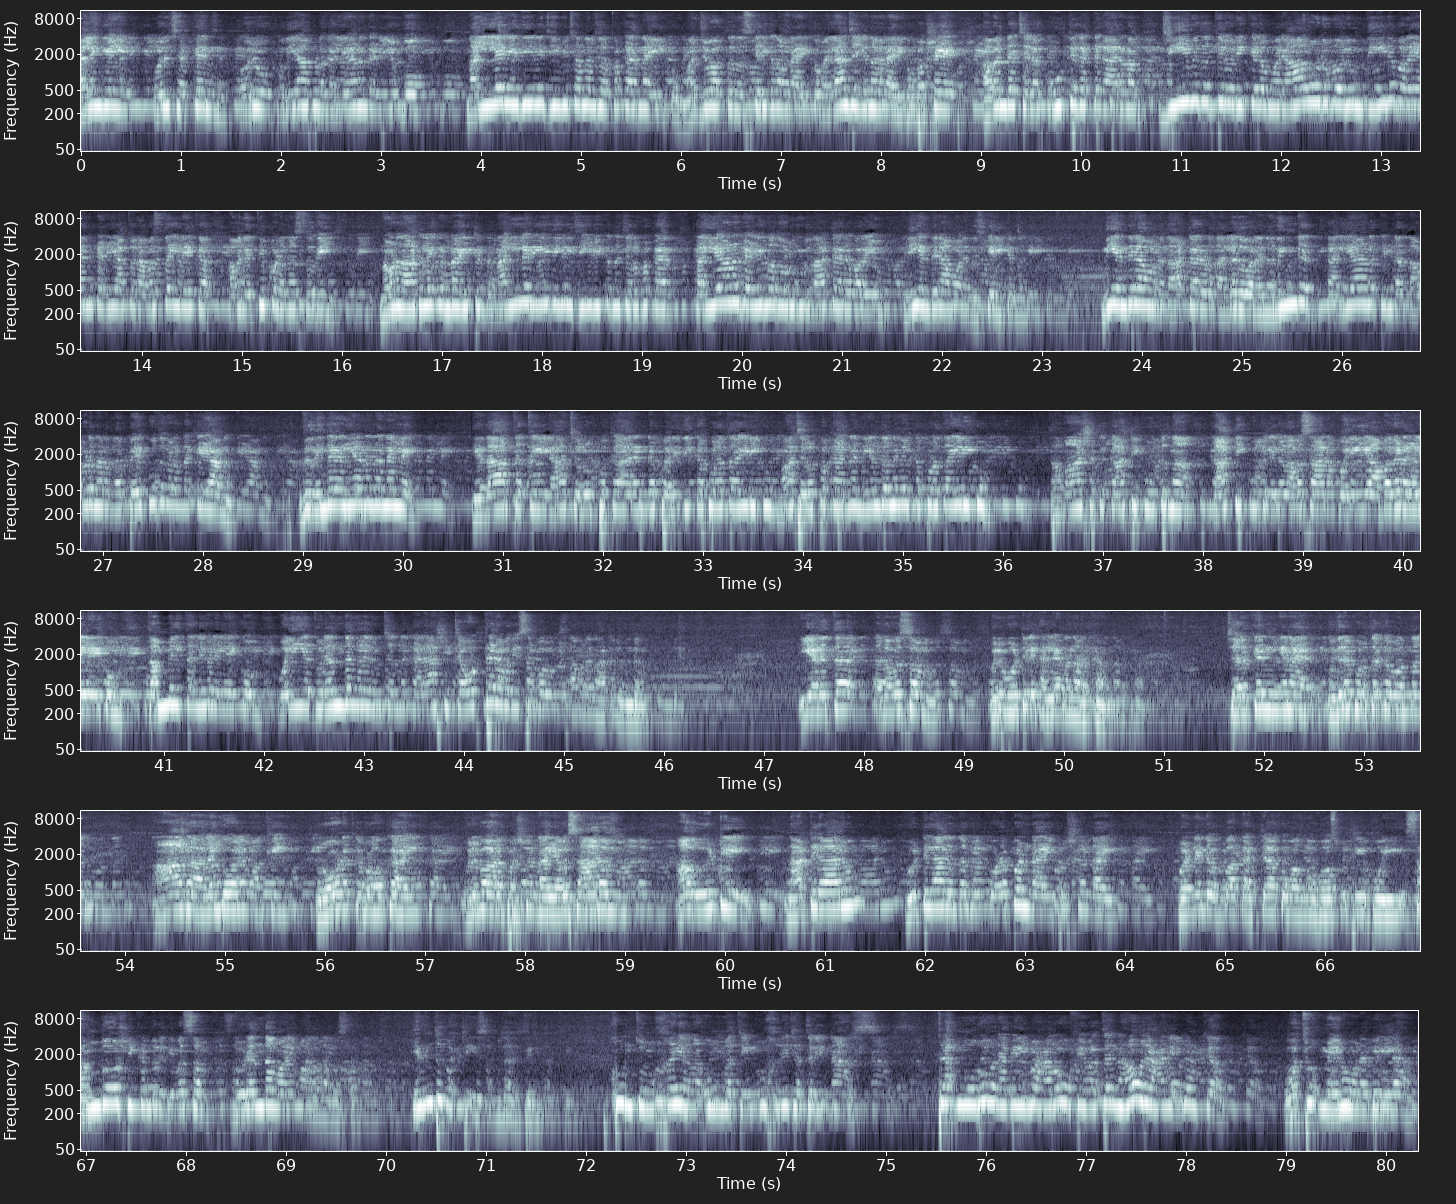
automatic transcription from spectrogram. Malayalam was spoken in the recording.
അല്ലെങ്കിൽ ഒരു ചെക്കൻ ഒരു പുതിയാപ്പിള കല്യാണം കഴിയുമ്പോൾ നല്ല രീതിയിൽ ജീവിച്ചെന്ന ചെറുപ്പക്കാരനായിരിക്കും. അഞ്ചു ഭക്ത നിസ്കരിക്കുന്നവനായിരിക്കും എല്ലാം ചെയ്യുന്നവനായിരിക്കും. പക്ഷേ അവന്റെ ചില കൂട്ടുകെട്ട് കാരണം ജീവിതത്തിൽ ഒരിക്കലും ഒരാളോട് പോലും ദീന് പറയാൻ കഴിയാത്ത ഒരു അവസ്ഥയിലേക്ക് അവൻ എത്തിപ്പെടുന്ന സ്ഥിതി നമ്മുടെ നാട്ടിലേക്ക് ഉണ്ടായിട്ടുണ്ട്. നല്ല രീതിയിൽ ജീവിക്കുന്ന ചെറുപ്പക്കാർ കല്യാണം കഴിയുന്നതോടുകൂടി നാട്ടുകാർ പറയും നീ എന്തിനാ മോനെ നിസ്കരിക്കുന്നത് നീ എന്തിനാ മോനെ നാട്ടുകാരോട് നല്ലത് പറയുന്നത്? നിന്റെ കല്യാണത്തിന്റെ അന്ന് അവിടെ നടന്ന പേക്കൂത്തുകൾ എന്തൊക്കെയാണ്? ഇത് നിന്റെ കല്യാണം തന്നെയല്ലേ? യഥാർത്ഥത്തിൽ ആ ചെറുപ്പക്കാരന്റെ പരിധിക്കപ്പുറത്തായിരിക്കും ആ ചെറുപ്പക്കാരന്റെ നിയന്ത്രണങ്ങൾക്കപ്പുറത്തായിരിക്കും തമാശക്ക് കാട്ടിക്കൂട്ടുന്ന കാട്ടിക്കൂട്ടലുകൾ അവസാനം വലിയ അപകടങ്ങളിലേക്കും തമ്മിൽ തല്ലുകളിലേക്കും വലിയ ദുരന്തങ്ങളിലും ചെന്ന് കലാശിച്ച ഒട്ടനവധി സംഭവങ്ങൾ നമ്മുടെ നാട്ടിലുണ്ട്. ഈ അടുത്ത ദിവസം ഒരു വീട്ടിലെ കല്യാണം നടക്കാണ്. ചെറുക്കൻ ഇങ്ങനെ കുതിരപ്പുറത്തൊക്കെ വന്ന് ആകെ അലങ്കോലമാക്കി റോഡൊക്കെ ബ്ലോക്കായി ഒരുപാട് പ്രശ്നമുണ്ടായി. അവസാനം ആ വീട്ടിൽ നാട്ടുകാരും വീട്ടുകാരും തമ്മിൽ കുഴപ്പമുണ്ടായി പ്രശ്നമുണ്ടായി. പെണ്ണിന്റെ ഉപ്പാക്ക് അറ്റാക്ക് വന്നു ഹോസ്പിറ്റലിൽ പോയി. സന്തോഷിക്കേണ്ട ഒരു ദിവസം ദുരന്തമായി മാറുന്ന അവസ്ഥ. എന്ത് പറ്റി ഈ സമുദായത്തിൽ? കുന്തും ഖൈറ തഅമുറൂന ബിൽ മഅറൂഫി വതൻഹൗന അനിൽ മുൻകർ വതുഅ്മിനൂന ബില്ലാഹ്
